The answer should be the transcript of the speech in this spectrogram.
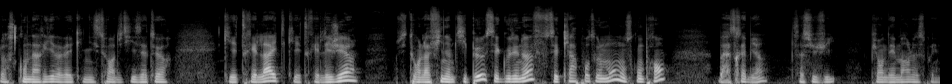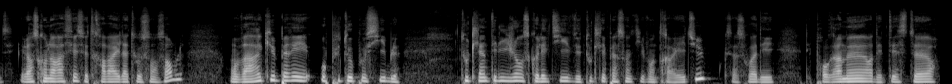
lorsqu'on arrive avec une histoire d'utilisateur qui est très light, qui est très légère, si on l'affine un petit peu, c'est good enough, c'est clair pour tout le monde, on se comprend, bah très bien, ça suffit. Puis on démarre le sprint. Et lorsqu'on aura fait ce travail-là tous ensemble, on va récupérer au plus tôt possible toute l'intelligence collective de toutes les personnes qui vont travailler dessus, que ce soit des, des programmeurs, des testeurs,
